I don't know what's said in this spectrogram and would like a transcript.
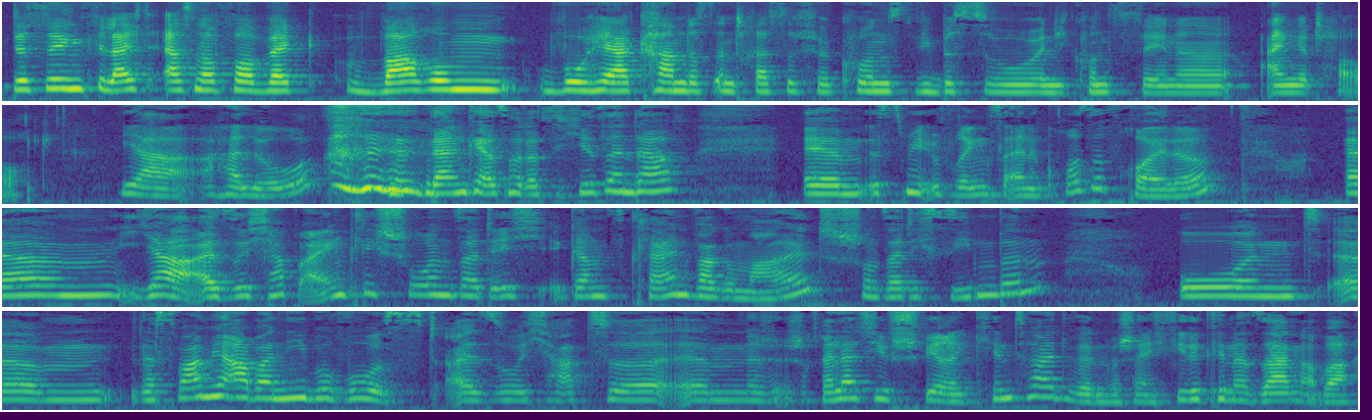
Deswegen vielleicht erstmal vorweg, warum, woher kam das Interesse für Kunst? Wie bist du in die Kunstszene eingetaucht? Ja, hallo. Danke erstmal, dass ich hier sein darf. Ähm, ist mir übrigens eine große Freude. Ähm, ja, also ich habe eigentlich schon seit ich ganz klein war gemalt, schon seit ich sieben bin. Und ähm, das war mir aber nie bewusst. Also ich hatte ähm, eine relativ schwere Kindheit, werden wahrscheinlich viele Kinder sagen, aber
